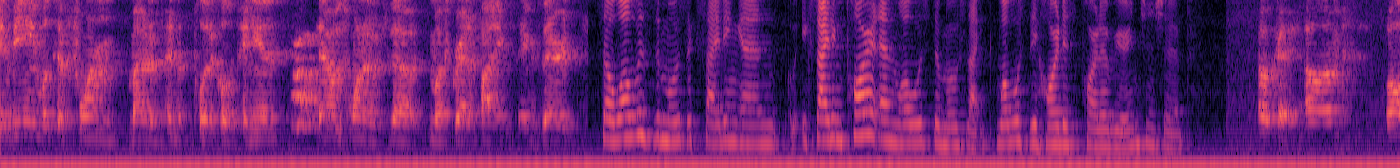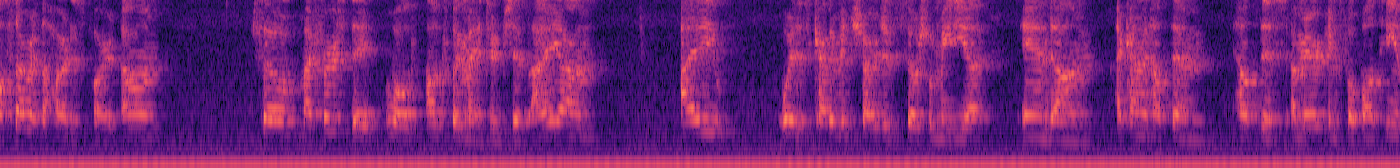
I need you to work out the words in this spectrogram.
in being able to form my own political opinion, that was one of the most gratifying things there. So, what was the most exciting and exciting part, and what was the most like what was the hardest part of your internship? Okay, um, well, I'll start with the hardest part. Um, so my first day, well, I'll explain my internship. I um, I was kind of in charge of social media, and um, I kind of helped them help this American football team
